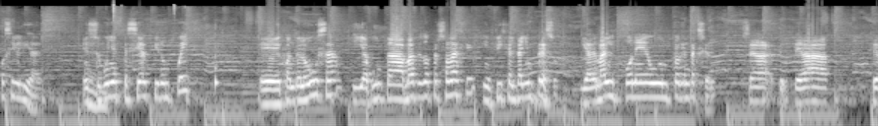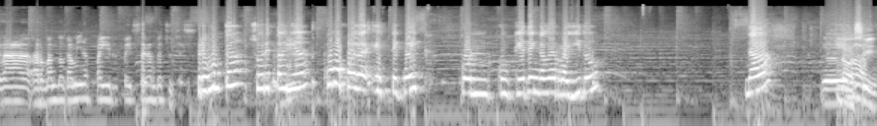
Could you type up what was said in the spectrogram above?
posibilidades. En su puño especial tiene un Quake, eh, cuando lo usa y apunta a más de dos personajes, inflige el daño impreso y además les pone un token de acción. O sea, te, te va te va armando caminos para ir, para ir sacando chuchas. Pregunta sobre esta habilidad: ¿Cómo juega este Quake con, con que tenga dos rayitos? ¿Nada? Eh, No, sí,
